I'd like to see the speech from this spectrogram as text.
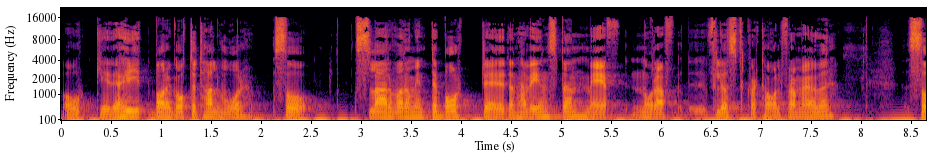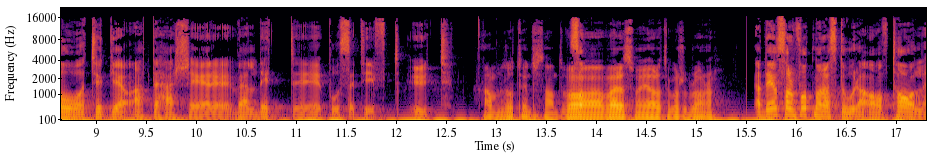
Och det har bara gått ett halvår så slarvar de inte bort eh, den här vinsten med några förlustkvartal framöver så tycker jag att det här ser väldigt eh, positivt ut. Ja men det låter intressant. Vad, så, vad är det som gör att det går så bra då? Ja, dels har de fått några stora avtal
